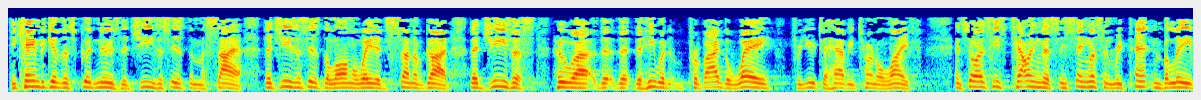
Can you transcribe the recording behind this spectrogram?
He came to give us good news that Jesus is the Messiah, that Jesus is the long-awaited Son of God, that Jesus, who uh, that, that, that He would provide the way for you to have eternal life. And so as he's telling this, he's saying, listen, repent and believe.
